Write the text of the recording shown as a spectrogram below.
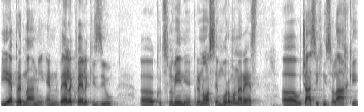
je pred nami en velik, velik izziv, uh, kot Slovenije, prenose moramo narediti, uh, včasih niso lahki,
